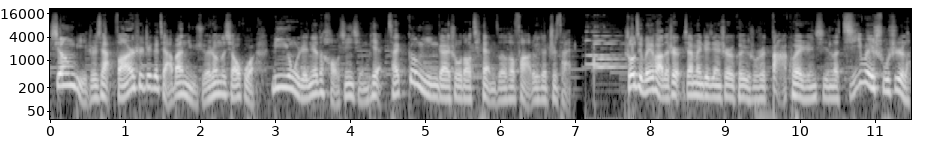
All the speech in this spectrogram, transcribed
相比之下，反而是这个假扮女学生的小伙利用人家的好心行骗，才更应该受到谴责和法律的制裁。说起违法的事，下面这件事可以说是大快人心了，极为舒适了。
